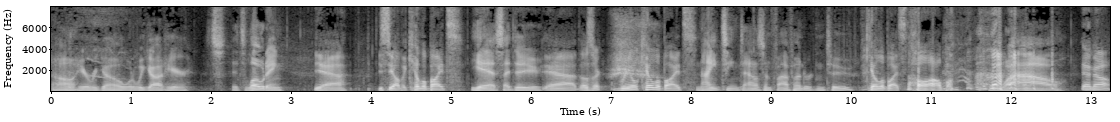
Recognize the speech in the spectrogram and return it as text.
Oh, here we go. What do we got here? It's it's loading. Yeah. You see all the kilobytes? Yes, I do. Yeah, those are real kilobytes. Nineteen thousand five hundred and two. Kilobytes, the whole album. Wow. I know.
